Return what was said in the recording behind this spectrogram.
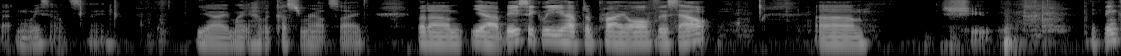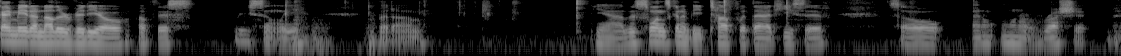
that noise outside. Yeah, I might have a customer outside. But um, yeah, basically you have to pry all of this out. Um, shoot. I think I made another video of this recently. But um, yeah, this one's going to be tough with the adhesive. So I don't want to rush it, but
